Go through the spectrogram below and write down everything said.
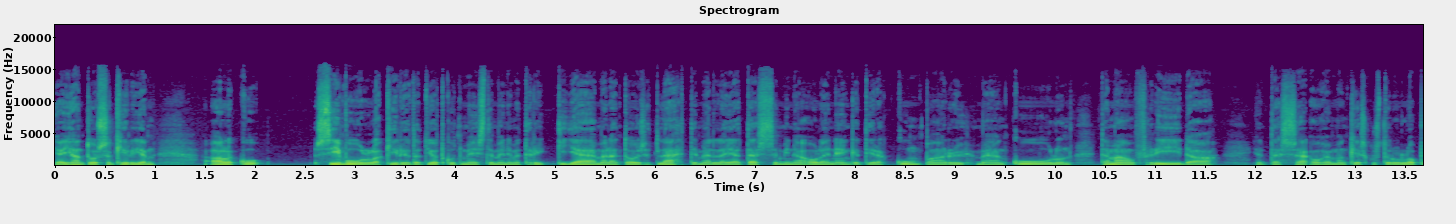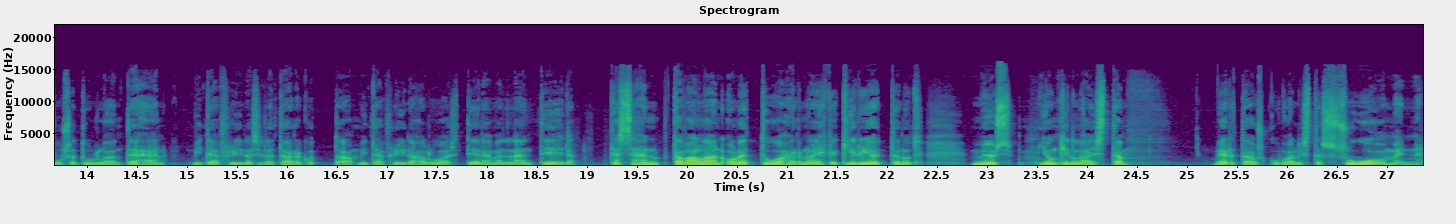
Ja ihan tuossa kirjan alku sivulla kirjoitat, jotkut meistä menivät rikki jäämällä, toiset lähtemällä ja tässä minä olen, enkä tiedä kumpaan ryhmään kuulun. Tämä on Friidaa ja tässä ohjelman keskustelun lopussa tullaan tähän, mitä Friida sillä tarkoittaa, mitä Friida haluaa sitten elämällään tehdä. Tässähän tavallaan olet tuo Harno ehkä kirjoittanut myös jonkinlaista vertauskuvallista Suomen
